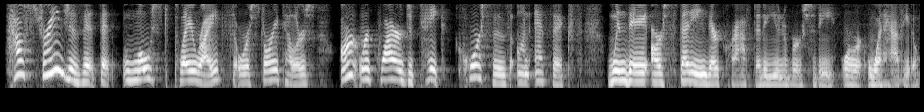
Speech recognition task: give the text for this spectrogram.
how strange is it that most playwrights or storytellers aren't required to take courses on ethics when they are studying their craft at a university or what have you.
